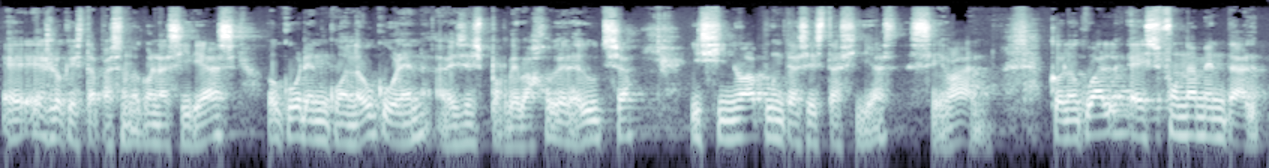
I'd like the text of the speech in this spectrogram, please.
es lo que está pasando con las ideas, ocurren cuando ocurren, a veces por debajo de la ducha, y si no apuntas estas ideas, se van. Con lo cual es fundamental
